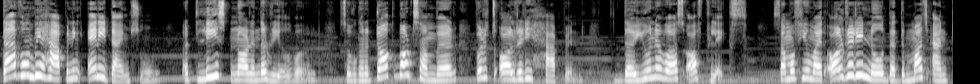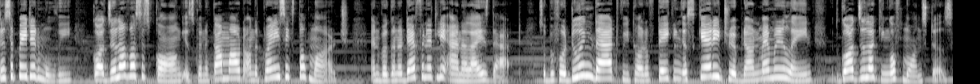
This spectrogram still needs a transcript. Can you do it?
that won't be happening anytime soon, at least not in the real world. So, we're to talk about somewhere where it's already happened the universe of flicks. Some of you might already know that the much anticipated movie Godzilla vs. Kong is to come out on the 26th of March, and we're to definitely analyze that. So, before doing that, we thought of taking a scary trip down memory lane with Godzilla King of Monsters,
